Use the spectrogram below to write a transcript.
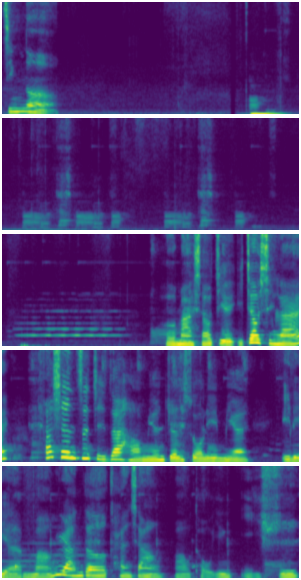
睛呢。河马小姐一觉醒来，发现自己在好眠诊所里面，一脸茫然地看向猫头鹰医师。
